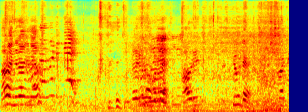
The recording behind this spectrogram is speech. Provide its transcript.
ആ എങ്ങനെയാ എങ്ങനെയാ? ഒരു ആ ഇത് കാലിന്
